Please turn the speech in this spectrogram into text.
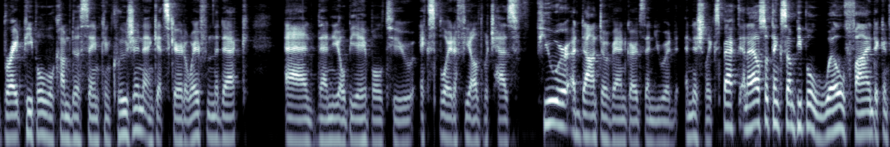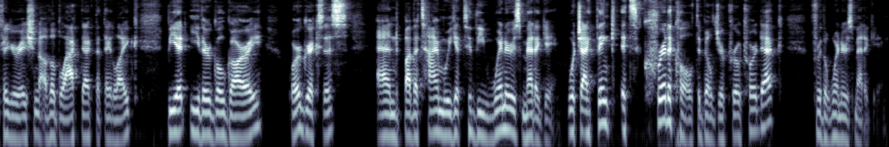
bright people will come to the same conclusion and get scared away from the deck. And then you'll be able to exploit a field which has fewer Adanto vanguards than you would initially expect. And I also think some people will find a configuration of a black deck that they like, be it either Golgari or Grixis. And by the time we get to the winner's metagame, which I think it's critical to build your Pro Tour deck, for the winner's metagame.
